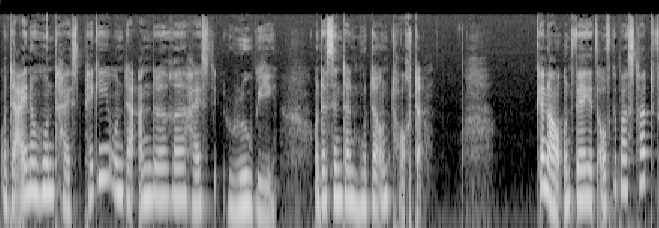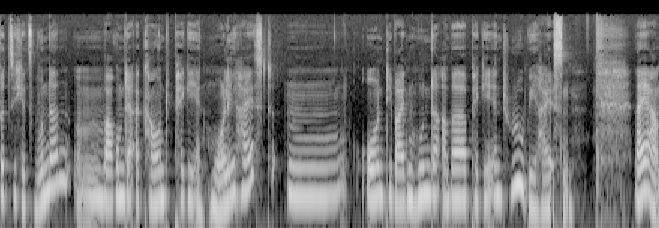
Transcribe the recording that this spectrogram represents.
Und der eine Hund heißt Peggy und der andere heißt Ruby und das sind dann Mutter und Tochter. Genau, und wer jetzt aufgepasst hat, wird sich jetzt wundern, ähm, warum der Account Peggy and Molly heißt mm, und die beiden Hunde aber Peggy and Ruby heißen. Naja,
